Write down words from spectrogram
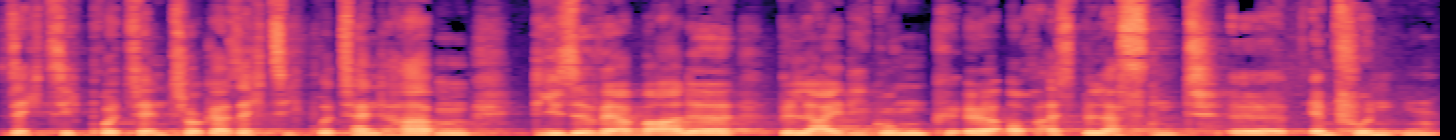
60 Prozent, circa 60 Prozent haben diese verbale Beleidigung äh, auch als belastend äh, empfunden.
